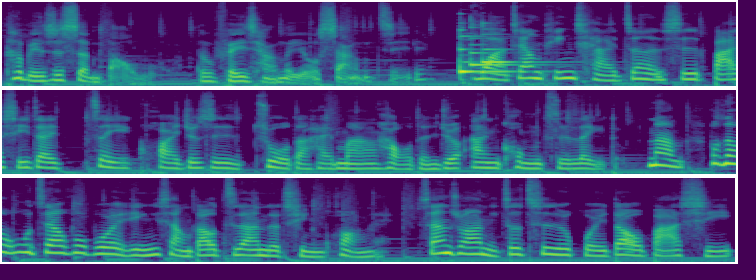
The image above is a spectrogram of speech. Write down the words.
特别是圣保罗都非常的有商机。哇，这样听起来真的是巴西在这一块就是做的还蛮好的，就安控之类的。那不知道物价会不会影响到治安的情况呢？珊卓拉，你这次回到巴西，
